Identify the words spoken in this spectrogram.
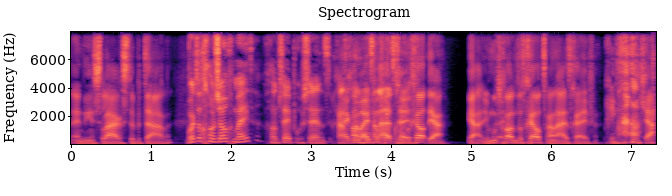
en die een salaris te betalen. Wordt dat gewoon zo gemeten? Gewoon 2%? Gaat Kijk gewoon het aan hoeveel geld, ja, ja, je moet gewoon dat geld eraan uitgeven. Prima. Ja,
